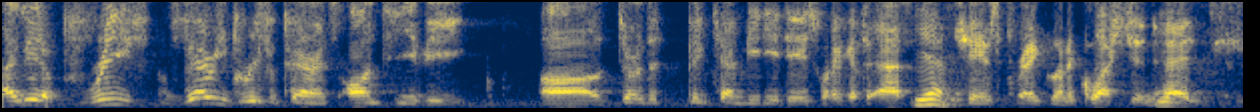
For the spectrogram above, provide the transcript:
I made a brief, very brief appearance on TV uh, during the Big Ten media days when I got to ask yes. James Franklin a question. Yes.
